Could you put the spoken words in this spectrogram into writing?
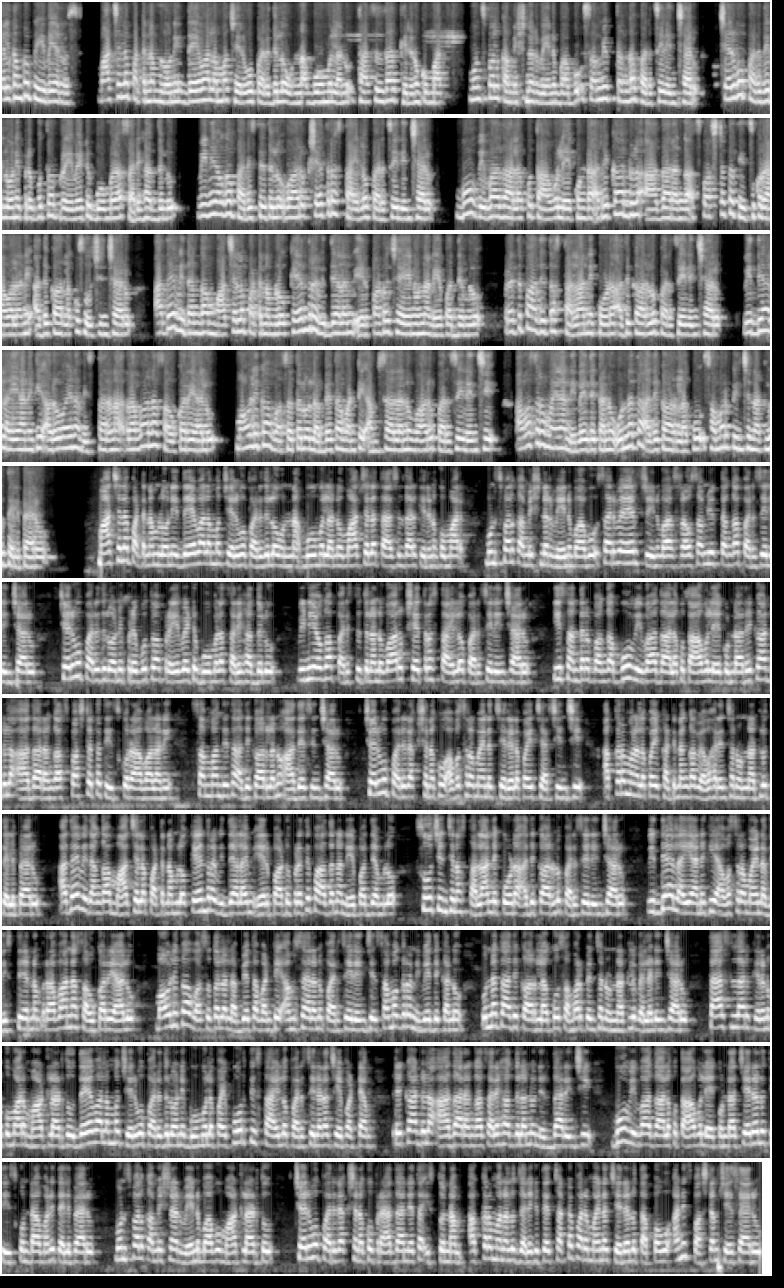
Welcome to PV news. పట్టణంలోని దేవాలమ్మ చెరువు పరిధిలో ఉన్న భూములను తహసీల్దార్ కిరణ్ కుమార్ మున్సిపల్ కమిషనర్ వేణుబాబు సంయుక్తంగా పరిశీలించారు. చెరువు పరిధిలోని ప్రభుత్వ ప్రైవేటు భూముల సరిహద్దులు వినియోగ పరిస్థితులు వారు క్షేత్రస్థాయిలో పరిశీలించారు. భూ వివాదాలకు తావు లేకుండా రికార్డుల ఆధారంగా స్పష్టత తీసుకురావాలని అధికారులకు సూచించారు. అదే విధంగా మాచల పట్టణంలో కేంద్ర విద్యాలయం ఏర్పాటు చేయనున్న నేపథ్యంలో ప్రతిపాదిత స్థలాన్ని కూడా అధికారులు పరిశీలించారు. విద్యాలయానికి అరువైన విస్తరణ రవాణా సౌకర్యాలు మౌలిక వసతులు లభ్యత వంటి అంశాలను వారు పరిశీలించి అవసరమైన నివేదికను ఉన్నత అధికారులకు సమర్పించినట్లు తెలిపారు. మాచల పట్టణంలోని దేవాలమ్మ చెరువు పరిధిలో ఉన్న భూములను మాచల తహసీల్దార్ Kiran Kumar municipal commissioner Venubabu surveyor Srinivasarao సంయుక్తంగా పరిశీలించారు. చెరువు పరిధిలోని ప్రభుత్వ ప్రైవేటు భూముల సరిహద్దులు వినియోగ పరిస్థితులను వారు క్షేత్రస్థాయిలో పరిశీలించారు. ఈ సందర్భంగా భూ వివాదాలకు తావు లేకుండా రికార్డుల ఆధారంగా స్పష్టత తీసుకురావాలని సంబంధిత అధికారులను ఆదేశించారు. చెరువు పరిరక్షణకు అవసరమైన చర్యలపై చర్చించి అక్రమణలపై కఠినంగా వ్యవహరించనున్నట్లు తెలిపారు. అదేవిధంగా మాచెల పట్టణంలో కేంద్ర విద్యాలయం ఏర్పాటు ప్రతిపాదన నేపథ్యంలో సూచించిన స్థలాన్ని కూడా అధికారులు పరిశీలించారు. విద్యాలయానికి అవసరమైన విస్తీర్ణం రవాణా సౌకర్యాలు మౌలిక వసతుల లభ్యత వంటి అంశాలను పరిశీలించి సమగ్ర నివేదికను ఉన్నతాధికారులకు సమర్పించనున్నట్లు వెల్లడించారు. తహసీల్దార్ కిరణ్ కుమార్ మాట్లాడుతూ దేవాలమ్మ చెరువు పరిధిలోని భూములపై పూర్తి స్థాయిలో పరిశీలన చేపట్టాం. రికార్డుల ఆధారంగా సరిహద్దులను నిర్ధారించి భూ వివాదాలకు తావు లేకుండా చర్యలు తీసుకుంటామని తెలిపారు. మున్సిపల్ కమిషనర్ వేణుబాబు మాట్లాడుతూ చెరువు పరిరక్షణకు ప్రాధాన్యత ఇస్తున్నాం. ఆక్రమణలు జరిగితే చట్టపరమైన చర్యలు తప్పవు అని స్పష్టం చేశారు.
